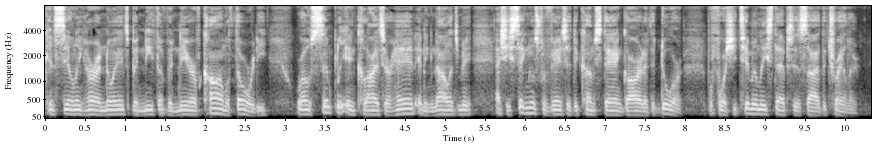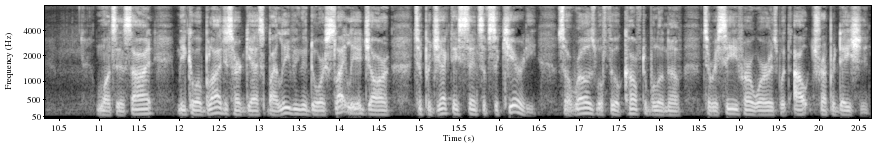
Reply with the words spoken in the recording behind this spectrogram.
Concealing her annoyance beneath a veneer of calm authority, Rose simply inclines her head in acknowledgement as she signals for Vincent to come stand guard at the door before she timidly steps inside the trailer. Once inside, Miko obliges her guest by leaving the door slightly ajar to project a sense of security so Rose will feel comfortable enough to receive her words without trepidation.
